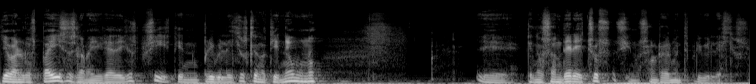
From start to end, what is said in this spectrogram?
llevan los países, la mayoría de ellos pues sí tienen privilegios que no tiene uno, eh, que no son derechos, sino son realmente privilegios.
